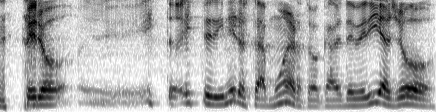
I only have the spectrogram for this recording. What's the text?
pero eh, este dinero está muerto acá, ¿debería yo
